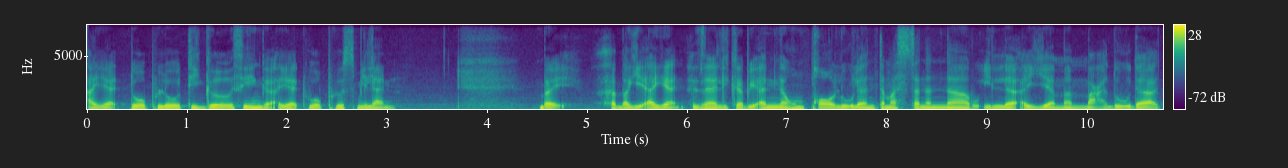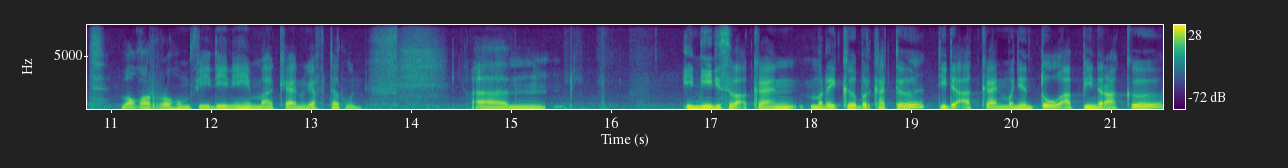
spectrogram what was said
ayat 23 sehingga ayat 29 Baik, bagi ayat Zalika bi annahum qalu lan tamassana an-naru illa ayyaman ma'dudat wa gharrahum fi dinihim ma kanu yaftarun. Um, ini disebabkan mereka berkata tidak akan menyentuh api neraka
